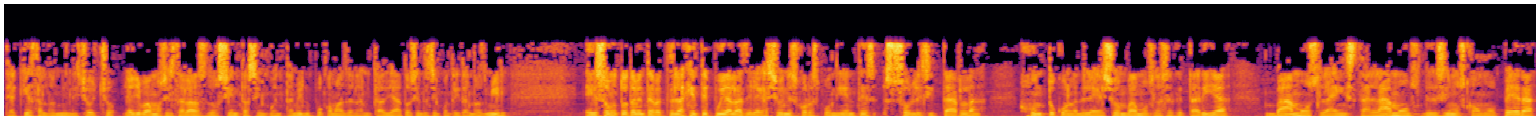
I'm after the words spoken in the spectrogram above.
de aquí hasta el 2018. Ya llevamos instaladas 250 mil, un poco más de la mitad ya, 250 y tantos mil. Eh, son totalmente gratuitas. La gente puede ir a las delegaciones correspondientes, solicitarla. Junto con la delegación vamos a la secretaría, vamos, la instalamos, le decimos cómo opera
